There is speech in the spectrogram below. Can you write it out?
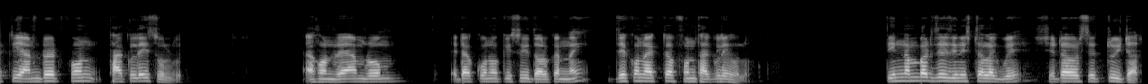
একটি অ্যান্ড্রয়েড ফোন থাকলেই চলবে। এখন র্যাম রোম এটা কোনো কিছুই দরকার নাই যে কোনো একটা ফোন থাকলেই হলো। তিন নাম্বার যে জিনিসটা লাগবে সেটা হচ্ছে টুইটার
